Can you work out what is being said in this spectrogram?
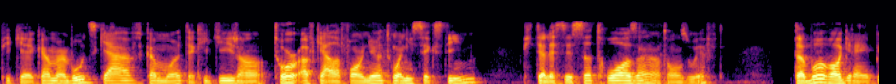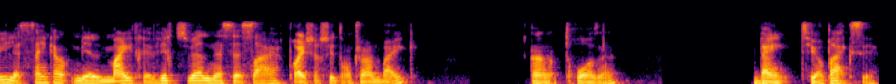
puis que comme un beau cave comme moi, t'as cliqué genre Tour of California 2016, puis t'as laissé ça trois ans dans ton Zwift, t'as beau avoir grimpé le 50 000 mètres virtuels nécessaires pour aller chercher ton Tron Bike en trois ans, ben, tu as pas accès.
